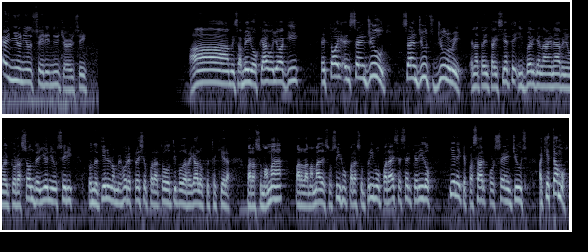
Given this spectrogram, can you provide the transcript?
en Union City, New Jersey. Ah, mis amigos, ¿qué hago yo aquí? Estoy en St. Jude's, St. Jude's Jewelry, en la 37 y Bergen Line Avenue, en el corazón de Union City, donde tienen los mejores precios para todo tipo de regalos que usted quiera. Para su mamá, para la mamá de sus hijos, para su primo, para ese ser querido, tiene que pasar por St. Jude's. Aquí estamos.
